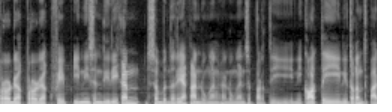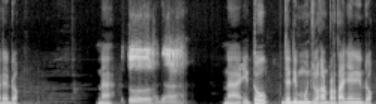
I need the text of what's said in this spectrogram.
produk-produk vape ini sendiri kan sebenarnya kandungan-kandungan seperti nikotin itu kan tetap ada dok. Nah, betul ada. Nah itu jadi munculkan pertanyaan ini dok.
